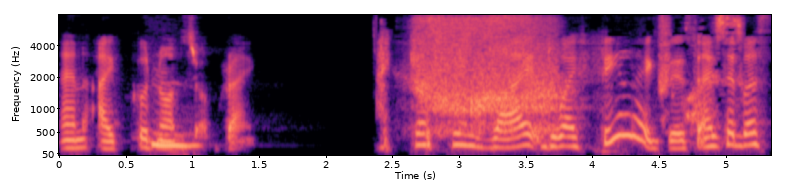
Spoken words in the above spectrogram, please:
and I could not mm. stop crying. I kept saying, why do I feel like this? And I said, bas,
